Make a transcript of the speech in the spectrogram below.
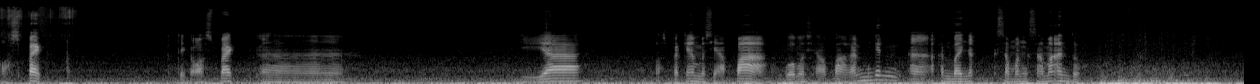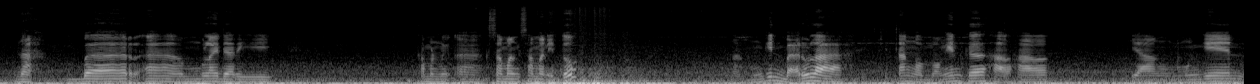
ospek ketika ospek uh, dia ospeknya sama siapa gue sama siapa kan mungkin uh, akan banyak kesamaan kesamaan tuh. Nah ber uh, mulai dari uh, kesamaan kesamaan itu mungkin barulah kita ngomongin ke hal-hal yang mungkin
